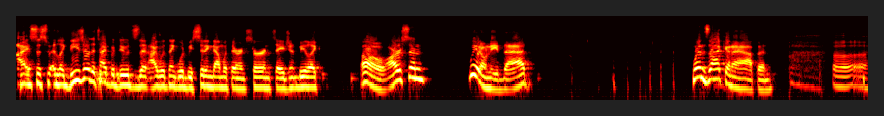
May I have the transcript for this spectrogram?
I suspect like these are the type of dudes that I would think would be sitting down with their insurance agent and be like, "Oh, arson? We don't need that. When's that going to happen?" Uh,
